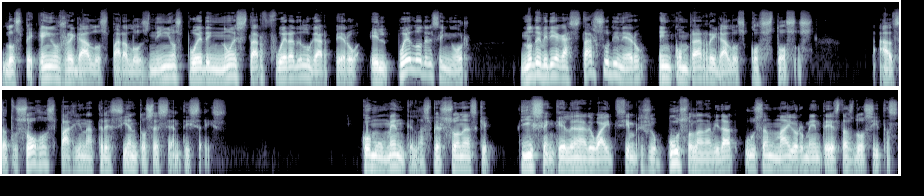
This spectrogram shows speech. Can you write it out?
Los pequeños regalos para los niños pueden no estar fuera de lugar, pero el pueblo del Señor no debería gastar su dinero en comprar regalos costosos. Alza tus ojos, página 366. Comúnmente las personas que dicen que Leonard White siempre se opuso a la Navidad usan mayormente estas dos citas.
